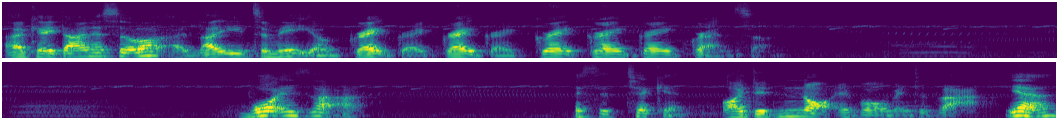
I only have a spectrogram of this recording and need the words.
Okay, dinosaur, I'd like you to meet your great great great great great great great grandson. What is that? It's a chicken. I did not evolve into that. Yeah,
